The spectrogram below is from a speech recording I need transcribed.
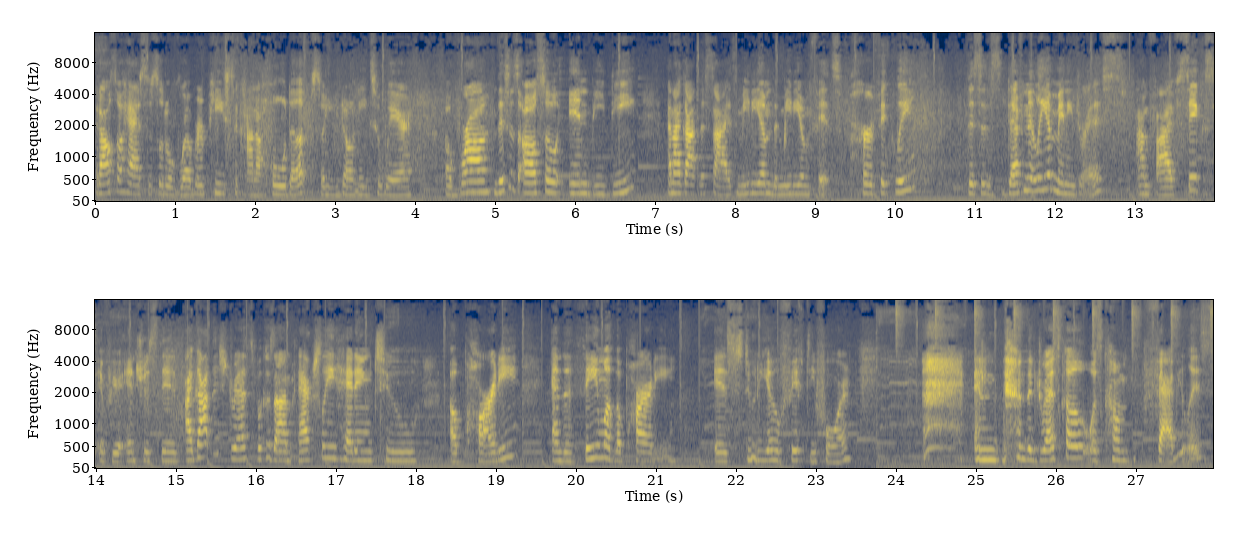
It also has this little rubber piece to kind of hold up so you don't need to wear a bra. This is also NBD and I got the size medium. The medium fits perfectly. This is definitely a mini dress. I'm 5'6", if you're interested. I got this dress because I'm actually heading to a party and the theme of the party is Studio 54. and the dress code was come fabulous.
